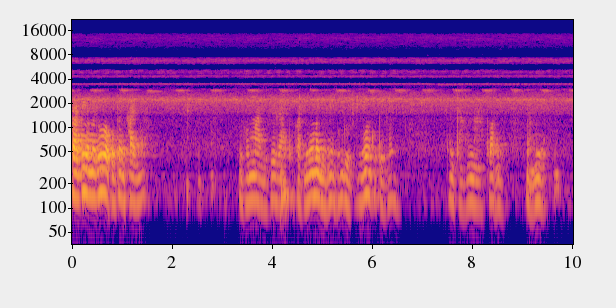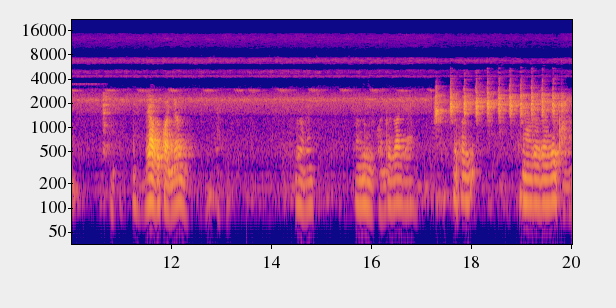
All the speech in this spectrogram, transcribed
ตอนที่ยังไม่รู้ว่าผมเป็นใครนะผมมาอยู่ที่ร้านแต่ก่อนนี้มาอยู่นี่ผมอยู่ง่วงกุฏิแล้วท่านสั่งมาเพราะอย่างนี้เราไปก่อนแล้วเรื่องนั้นมันมีผลไปร้อยแล้วไม่ค่อยงานเราได้ถาม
